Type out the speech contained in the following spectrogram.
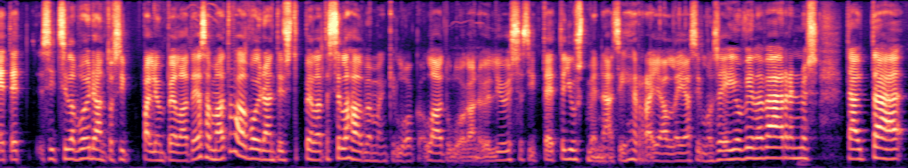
Että et, sitten sillä voidaan tosi paljon pelata. Ja samalla tavalla voidaan tietysti pelata sillä halvemmankin luoka, laatuluokan öljyissä sitten, että just mennään siihen rajalle ja silloin se ei ole vielä väärennös täyttää,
